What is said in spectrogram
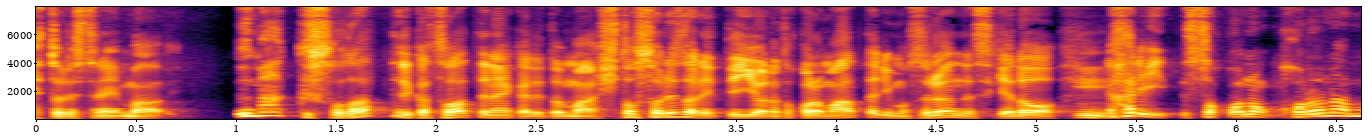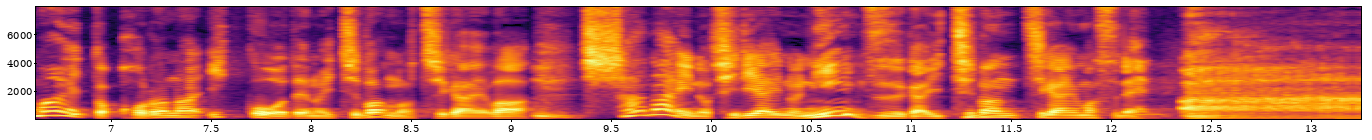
えっとですね、まあ、うまく育ってるか育ってないかでいうと、まあ人それぞれっていうようなところもあったりもするんですけど、うん。やはりそこのコロナ前とコロナ以降での一番の違いは、うん。社内の知り合いの人数が一番違いますね。ああ、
